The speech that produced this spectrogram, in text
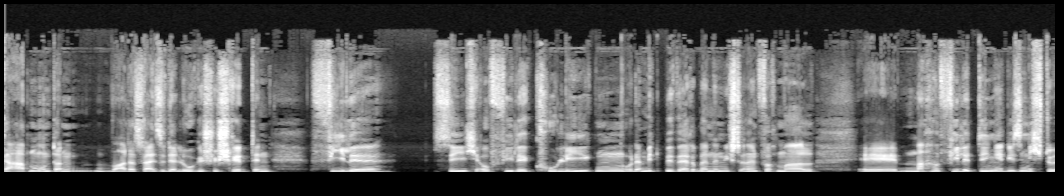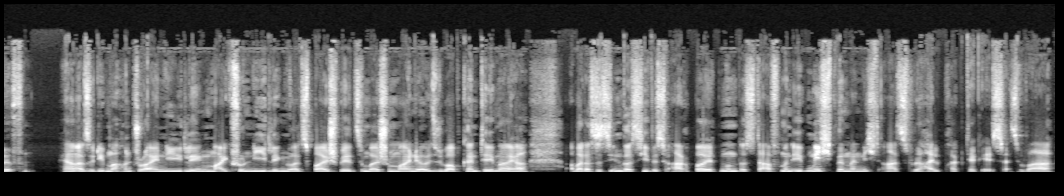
gaben und dann war das also der logische Schritt, denn viele sehe ich auch viele Kollegen oder Mitbewerber, nenne ich es einfach mal, äh, machen viele Dinge, die sie nicht dürfen. Ja, also die machen Dry Needling, Micro Needling nur als Beispiel zum Beispiel meine, ja, ist überhaupt kein Thema, ja. Aber das ist invasives Arbeiten und das darf man eben nicht, wenn man nicht Arzt oder Heilpraktiker ist. Also war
